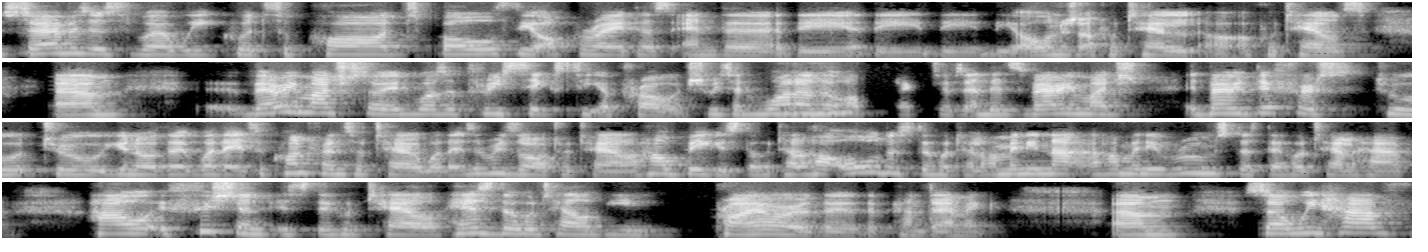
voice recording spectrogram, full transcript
services where we could support both the operators and the the the the, the owners of hotel of hotels. Um, very much so it was a 360 approach we said what mm-hmm. are the mm-hmm. objectives and it's very much it very differs to to you know the, whether it's a conference hotel whether it's a resort hotel how big is the hotel how old is the hotel how many how many rooms does the hotel have how efficient is the hotel has the hotel been prior the the pandemic um, so we have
